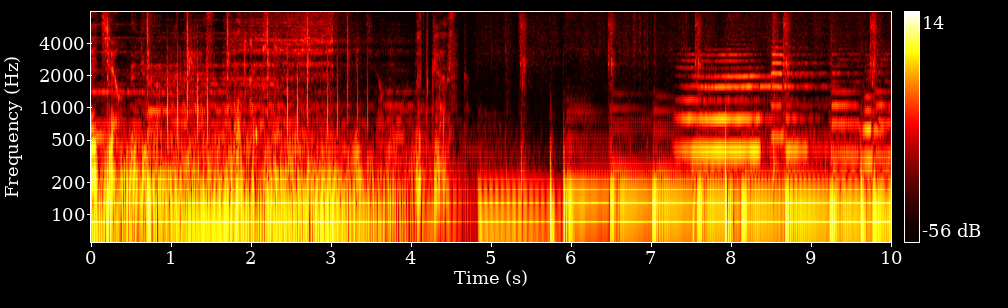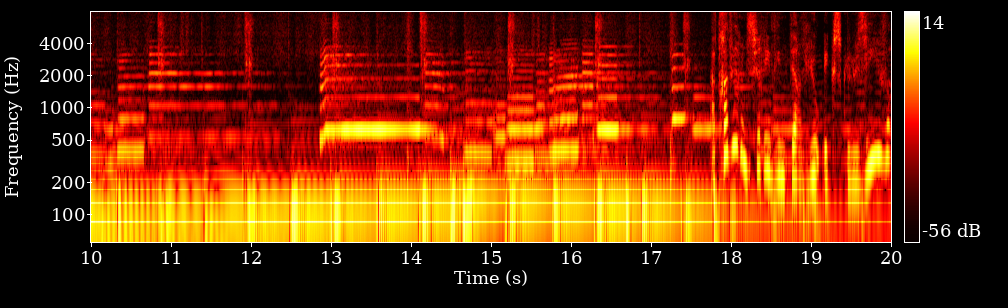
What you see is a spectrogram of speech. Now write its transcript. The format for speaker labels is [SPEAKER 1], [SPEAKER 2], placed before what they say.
[SPEAKER 1] Média.
[SPEAKER 2] Média. Podcast.
[SPEAKER 1] Média. Podcast. À travers une série d'interviews exclusives,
